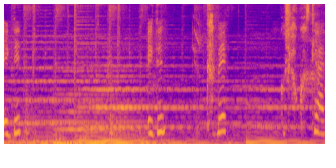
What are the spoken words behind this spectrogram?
एक दिन एक दिन, घर में कुछ लोग घुस के आए।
